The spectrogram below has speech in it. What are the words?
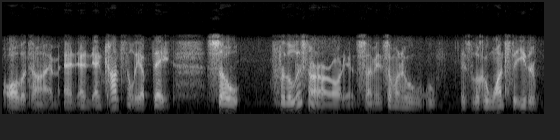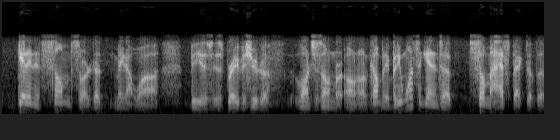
all the time and and and constantly update. So for the listener, our audience, I mean, someone who is look who wants to either get in at some sort, that may not want to be as, as brave as you to launch his own, own own company, but he wants to get into some aspect of the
